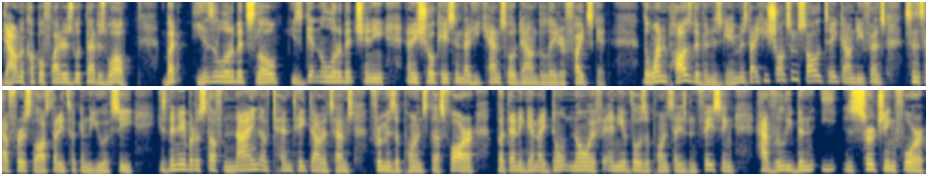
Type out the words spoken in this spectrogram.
down a couple fighters with that as well. But he is a little bit slow. He's getting a little bit chinny, and he's showcasing that he can slow down the later fights get. The one positive in his game is that he's shown some solid takedown defense since that first loss that he took in the UFC. He's been able to stuff 9 of 10 takedown attempts from his opponents thus far, but then again, I don't know if any of those opponents that he's been facing have really been searching for,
